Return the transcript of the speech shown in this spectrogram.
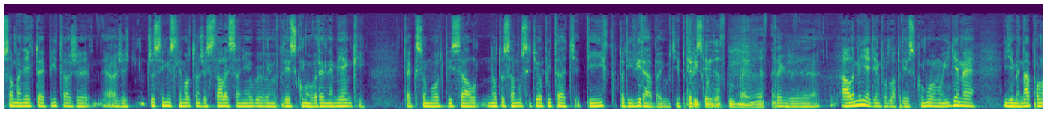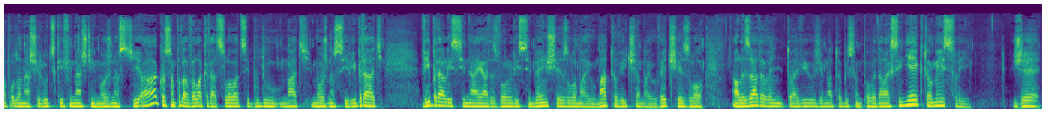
sa ma niekto aj pýtal, že, že čo si myslím o tom, že stále sa neobjavujem v prieskumu verejné mienky tak som mu odpísal, no to sa musíte opýtať tých, ktorí vyrábajú tie prieskumy. Ktorí to skúmajú, jasné. Takže, ale my nejdeme podľa prieskumu, my ideme, ideme naplno podľa našich ľudských finančných možností a ako som povedal, veľakrát Slováci budú mať možnosť si vybrať. Vybrali si na jar, zvolili si menšie zlo, majú Matoviča, majú väčšie zlo, ale zároveň to aj využijem na to, by som povedal, ak si niekto myslí, že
